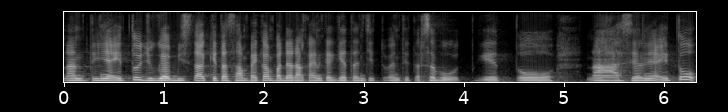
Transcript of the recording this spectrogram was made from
nantinya itu juga bisa kita sampaikan pada rangkaian kegiatan G20 tersebut gitu. Nah hasilnya itu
